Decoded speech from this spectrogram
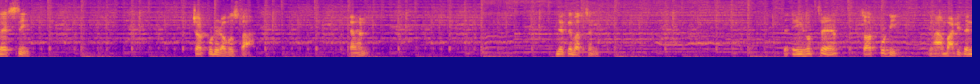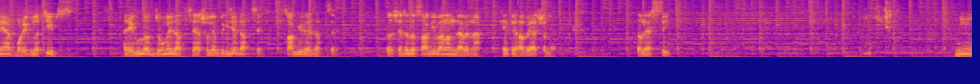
লেটস সি চটপটির অবস্থা। এখন দেখতে পাচ্ছেন। এই হচ্ছে চটপটি। আহ, বাটিতে নেওয়ার পর এগুলো চিপস। আর এগুলো জমে যাচ্ছে আসলে ভিজে যাচ্ছে সগি হয়ে যাচ্ছে। তো সেটা তো সগি বানানো যাবে না খেতে হবে আসলে। তো লেটস সি হুম।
